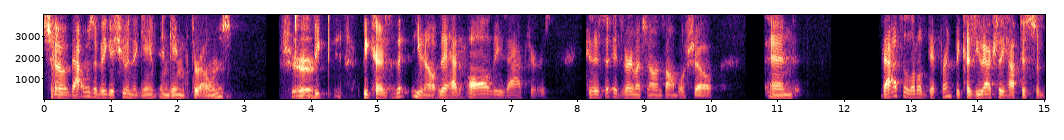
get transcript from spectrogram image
so that was a big issue in the game in Game of Thrones Sure. be, because you know they had all these actors because it's it's very much an ensemble show, and that's a little different because you actually have to sub,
